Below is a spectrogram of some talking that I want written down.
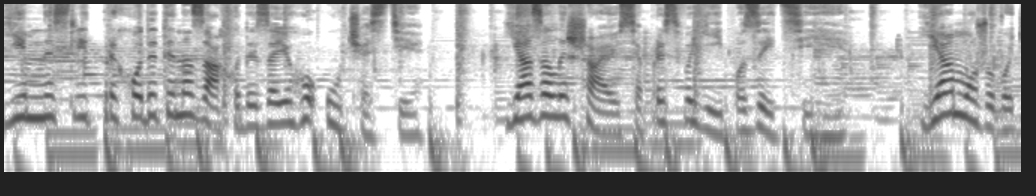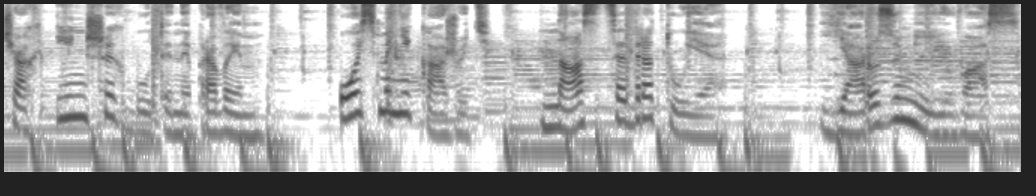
їм не слід приходити на заходи за його участі. Я залишаюся при своїй позиції. Я можу в очах інших бути неправим. Ось мені кажуть, нас це дратує. Я розумію вас.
